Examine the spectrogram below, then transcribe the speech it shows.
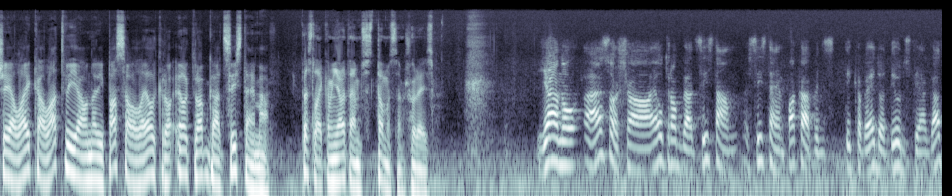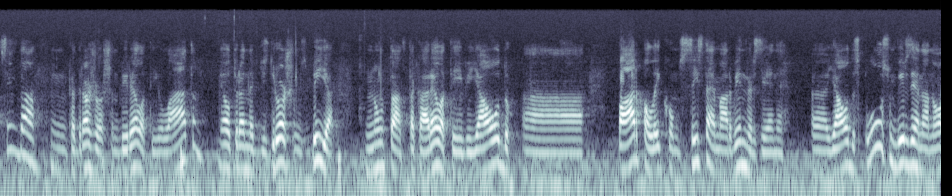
šajā laikā Latvijā un arī pasaulē elektro, elektroapgādes sistēmā? Tas laikam jautājums Tomasam šoreiz. Jā, nu, esošā elektroapgādes sistēma, sistēma pakāpeniski tika veidota 20. gadsimtā, kad ražošana bija relatīvi lēta. Elektroenerģijas drošums bija nu, tāds tā kā relatīvi jaudu uh, pārpalikums sistēmā ar vienvirziena jaudas plūsmu virzienā no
